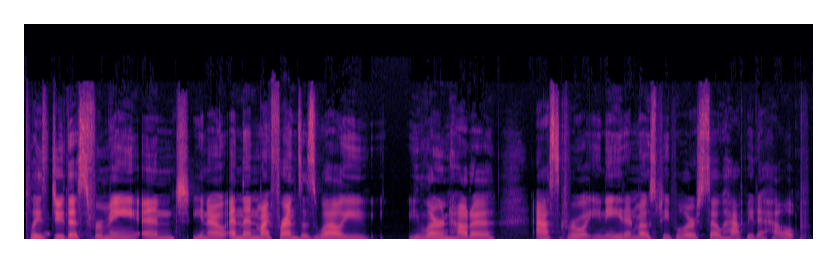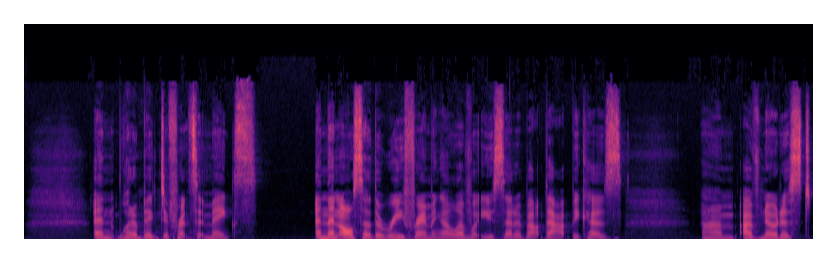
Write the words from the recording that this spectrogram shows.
please do this for me. And, you know, and then my friends as well, you, you learn how to ask for what you need. And most people are so happy to help. And what a big difference it makes. And then also the reframing. I love what you said about that because um, I've noticed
